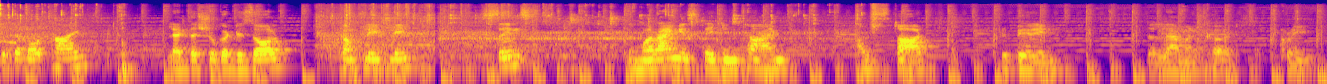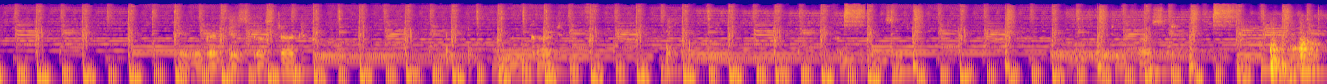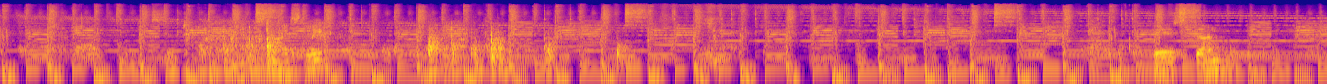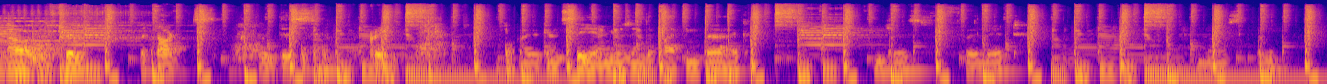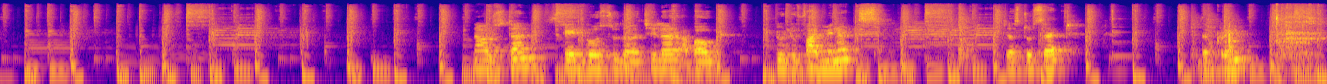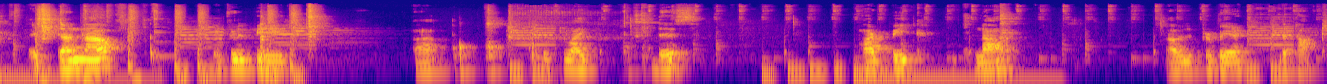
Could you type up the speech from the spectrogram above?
give them more time let the sugar dissolve completely since the meringue is taking time I'll start preparing the lemon curd cream okay look at this custard lemon curd. Mix it nicely. Okay, it's done. Now I will fill the tarts with this cream. As you can see, I'm using the piping bag. Just fill it nicely. Now it's done. State goes to the chiller about 2 to 5 minutes just to set the cream. It's done now. It will be uh, look like this hard peak. Now I will prepare the tart.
